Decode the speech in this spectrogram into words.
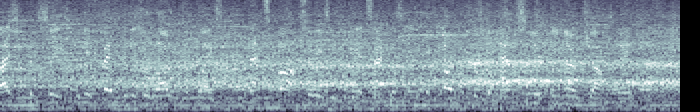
Well, as you can see, the defender is all over the place. That's far too easy for the attackers. The goalkeeper's got absolutely no chance there.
